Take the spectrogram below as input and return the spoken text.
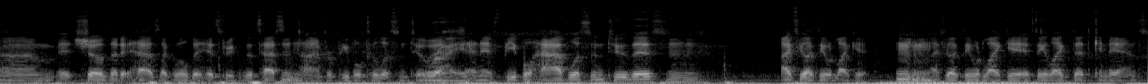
um, it shows that it has like a little bit of history because it's had some time for people to listen to it Right. and if people have listened to this Mhm. i feel like they would like it Mhm. i feel like they would like it if they like Dead Can Dance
